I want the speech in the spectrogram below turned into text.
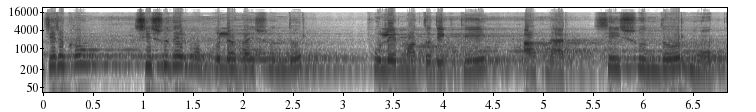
যেরকম শিশুদের মুখগুলো হয় সুন্দর, ফুলের মতো দেখতে আপনার সেই সুন্দর মুখ।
